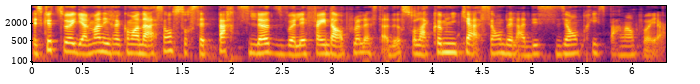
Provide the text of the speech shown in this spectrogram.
Est-ce que tu as également des recommandations sur cette partie-là du volet fin d'emploi, c'est-à-dire sur la communication de la décision prise par l'employeur?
